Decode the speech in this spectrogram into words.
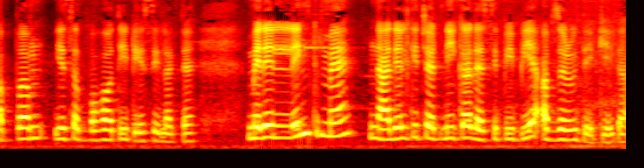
अपम ये सब बहुत ही टेस्टी लगता है। मेरे लिंक में नारियल की चटनी का रेसिपी भी है आप ज़रूर देखिएगा।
